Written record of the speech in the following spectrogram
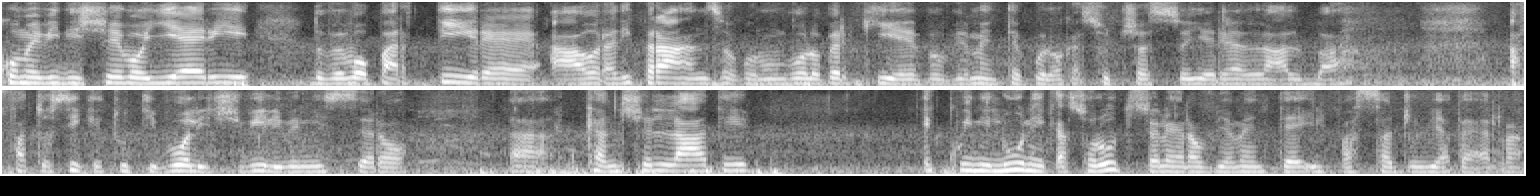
Come vi dicevo ieri dovevo partire a ora di pranzo con un volo per Kiev, ovviamente quello che è successo ieri all'alba ha fatto sì che tutti i voli civili venissero uh, cancellati e quindi l'unica soluzione era ovviamente il passaggio via terra.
